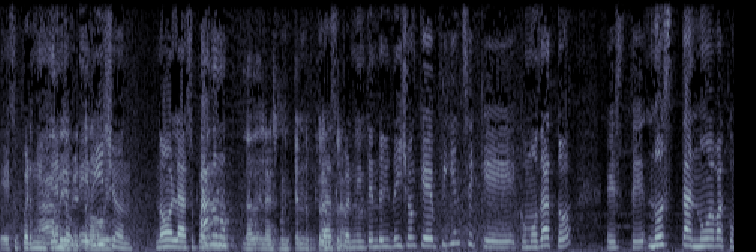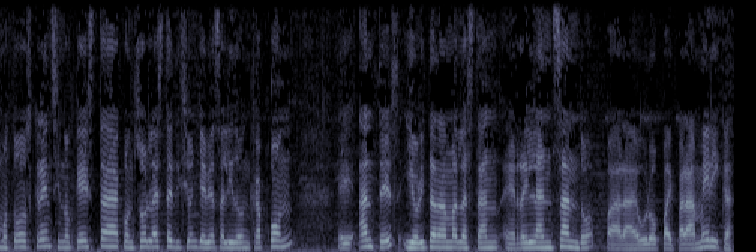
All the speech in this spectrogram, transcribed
eh, Super ah, Nintendo Edition. No, la Super Ah, no, no, la de la Super Nintendo, La Super Nintendo Edition, que fíjense que como dato, este no es tan nueva como todos creen, sino que esta consola, esta edición ya había salido en Japón eh, antes y ahorita nada más la están eh, relanzando para Europa y para América.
